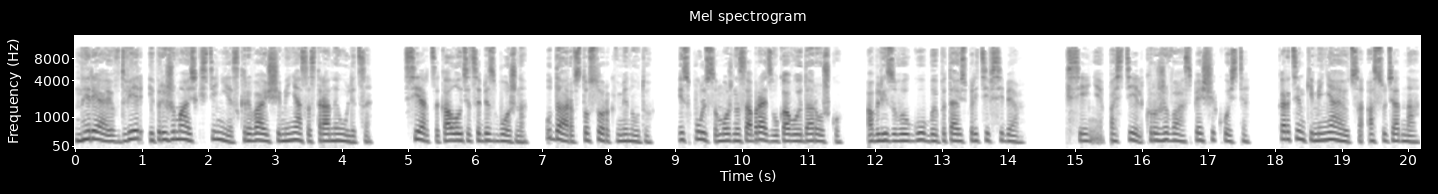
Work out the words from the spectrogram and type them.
Ныряю в дверь и прижимаюсь к стене, скрывающей меня со стороны улицы. Сердце колотится безбожно. Ударов 140 в минуту. Из пульса можно собрать звуковую дорожку. Облизываю губы и пытаюсь прийти в себя. Ксения, постель, кружева, спящий Костя. Картинки меняются, а суть одна.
